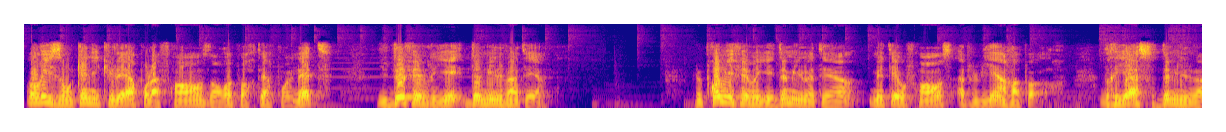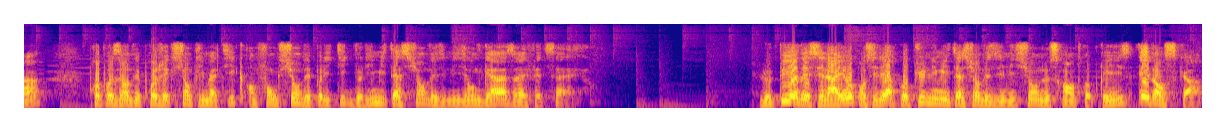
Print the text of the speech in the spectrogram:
Horizon caniculaire pour la France dans reporter.net du 2 février 2021. Le 1er février 2021, Météo France a publié un rapport, DRIAS 2020, proposant des projections climatiques en fonction des politiques de limitation des émissions de gaz à effet de serre. Le pire des scénarios considère qu'aucune limitation des émissions ne sera entreprise et dans ce cas,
